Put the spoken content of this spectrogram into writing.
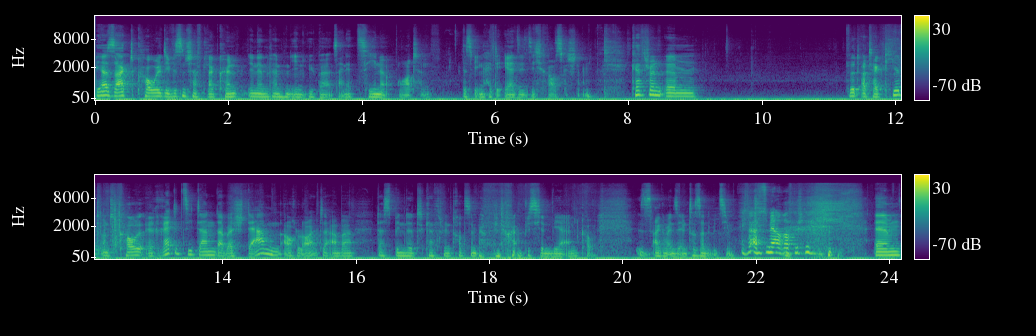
er sagt Cole, die WissenschaftlerInnen könnten ihn über seine Zähne orten. Deswegen hätte er sie sich rausgeschlagen. Catherine ähm, wird attackiert und Cole rettet sie dann. Dabei sterben auch Leute, aber das bindet Catherine trotzdem irgendwie noch ein bisschen mehr an Cole. Es ist allgemein eine sehr interessante Beziehung. Ich habe es mir auch aufgeschrieben. ähm,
